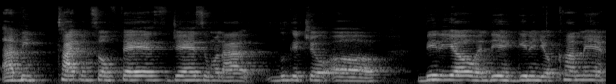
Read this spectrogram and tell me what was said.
I be typing so fast, Jazzy, when I look at your uh, video and then get in your comment.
